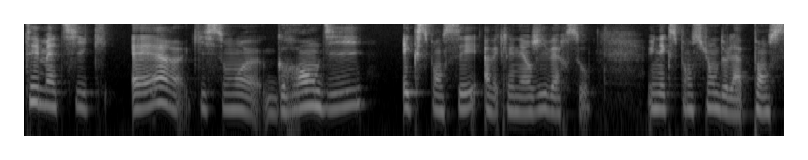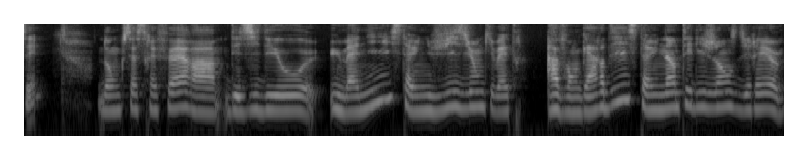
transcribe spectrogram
thématiques air qui sont euh, grandies, expansées avec l'énergie verso. Une expansion de la pensée, donc ça se réfère à des idéaux euh, humanistes, à une vision qui va être avant-gardiste, à une intelligence, dirais,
